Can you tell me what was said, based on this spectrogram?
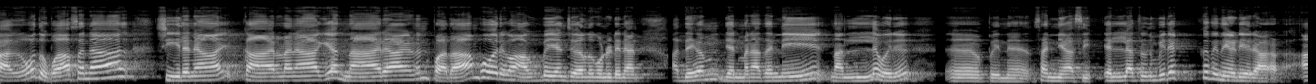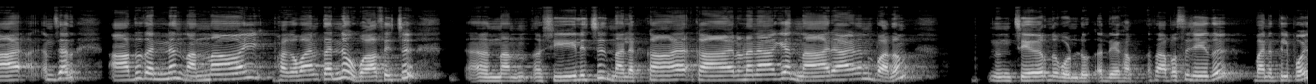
ഭഗവത് ഉപാസനാ ശീലനായി കാരണനാകിയ നാരായണൻ പദാംഭോരകം അവ്യയം ചേർന്ന് കൊണ്ടിടാൻ അദ്ദേഹം ജന്മനാഥനെ നല്ല ഒരു പിന്നെ സന്യാസി എല്ലാത്തിനും വിരക്തി നേടിയ ഒരാൾ ആ എന്നുവെച്ചാൽ അത് തന്നെ നന്നായി ഭഗവാൻ തന്നെ ഉപാസിച്ച് ശീലിച്ച് നല്ല കാരണനാകിയ നാരായണൻ പദം ചേർന്ന് കൊണ്ടു അദ്ദേഹം. തപസ് ചെയ്ത് വനത്തിൽ പോയി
